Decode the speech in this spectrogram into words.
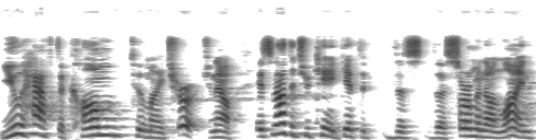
You have to come to my church. Now, it's not that you can't get the, the, the sermon online,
